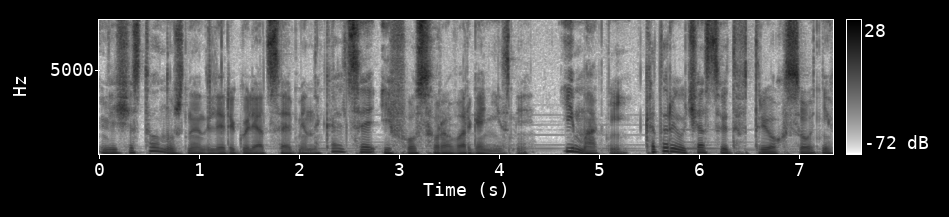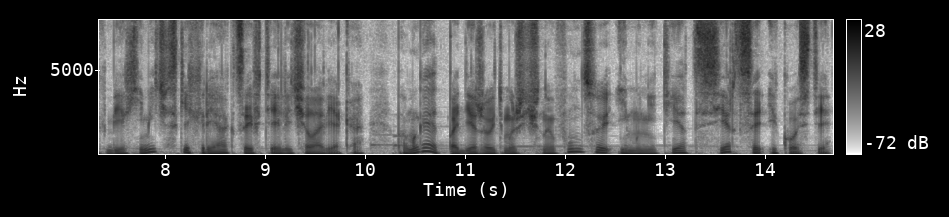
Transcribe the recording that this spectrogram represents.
вещество, нужное для регуляции обмена кальция и фосфора в организме, и магний, который участвует в трех сотнях биохимических реакций в теле человека, помогает поддерживать мышечную функцию, иммунитет, сердце и кости,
